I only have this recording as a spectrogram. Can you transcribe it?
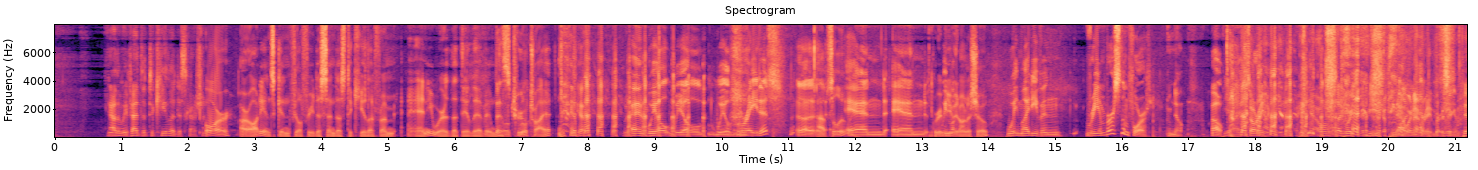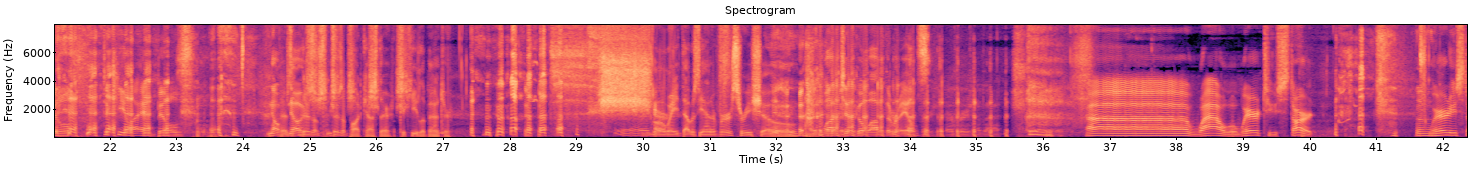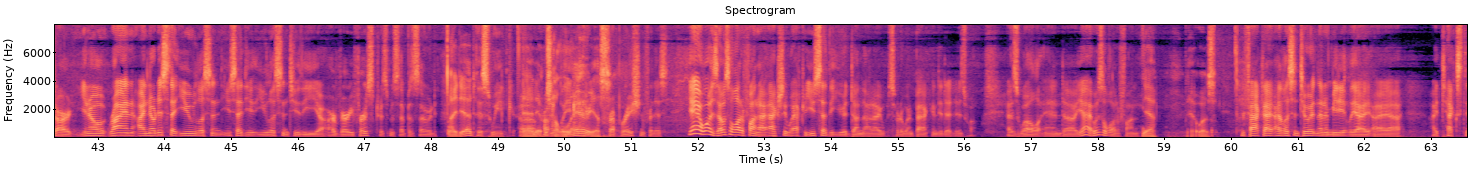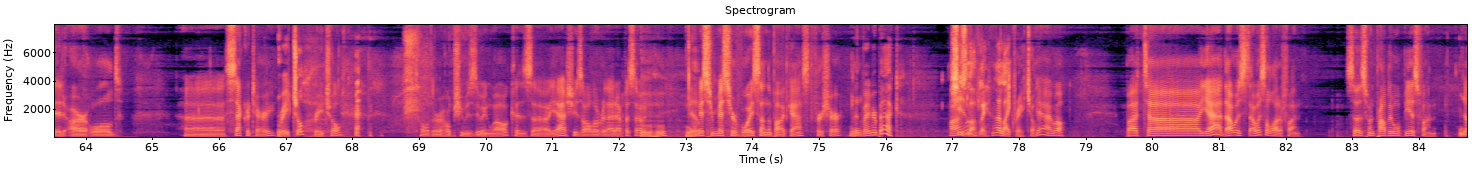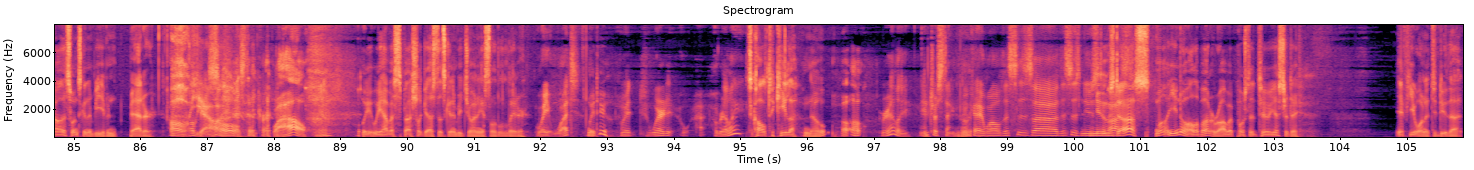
now that we've had the tequila discussion, Or our audience can feel free to send us tequila from anywhere that they live, and That's we'll, true. we'll try it. Yeah. and we'll we'll we'll grade it. Uh, Absolutely. And and we, Review mi- it on a show. we might even reimburse them for it. No. Oh, yeah, I'm sorry. All of a sudden, we're going to be No, we're not reimbursing with them. Bill's tequila and Bill's. No, There's, no. a, there's, sh- a, there's a podcast there, Tequila Banter. oh wait, that was the anniversary show. Watch it go off the rails. Our version of that. Uh, wow. Well, where to start? where do you start? You know, Ryan, I noticed that you listened. You said you, you listened to the uh, our very first Christmas episode I did. this week, uh, And it was hilarious. Preparation for this, yeah, it was. That was a lot of fun. I actually, after you said that you had done that, I sort of went back and did it as well, as well, and uh, yeah, it was a lot of fun. Yeah, it was. In fact, I, I listened to it and then immediately I I, uh, I texted our old uh, secretary Rachel. Rachel. Told her I hope she was doing well because uh, yeah, she's all over that episode. Mm-hmm. Yeah. Miss her miss her voice on the podcast for sure. Invite her back. Well, She's will. lovely. I like Rachel. Yeah, I will. But uh, yeah, that was that was a lot of fun. So this one probably won't be as fun. No, this one's going to be even better. Oh, okay. yeah. Oh. I stand corrected. Wow. We, we have a special guest that's going to be joining us a little later. Wait, what? We do. Wait, where did? uh, Really? It's called tequila. No. Uh oh. Really interesting. Okay, well this is uh this is news, News to to us. us. Well, you know all about it, Rob. I posted it to you yesterday. If you wanted to do that.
